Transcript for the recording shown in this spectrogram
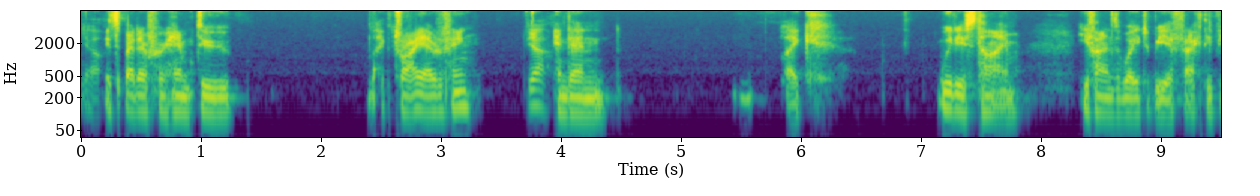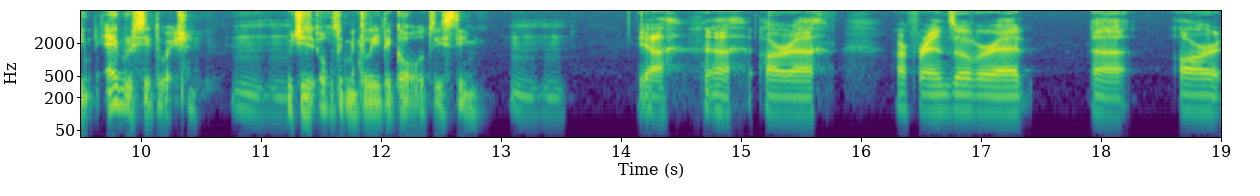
Yeah. It's better for him to like try everything Yeah. and then like with his time, he finds a way to be effective in every situation, which is ultimately the goal of this team. Yeah, uh, our uh, our friends over at uh, R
